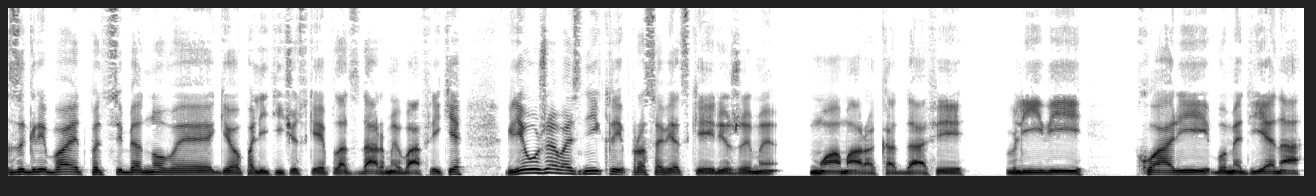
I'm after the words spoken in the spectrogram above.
загребает под себя новые геополитические плацдармы в Африке, где уже возникли просоветские режимы Муаммара Каддафи в Ливии, Хуари Бумедьена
